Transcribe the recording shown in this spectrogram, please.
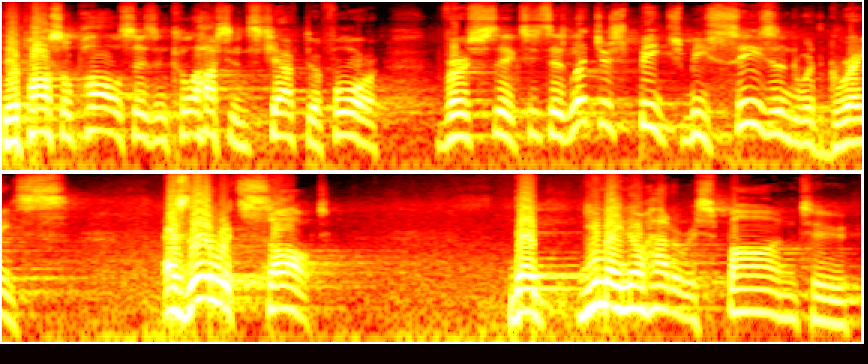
The Apostle Paul says in Colossians chapter 4, verse 6, he says, Let your speech be seasoned with grace, as though with salt, that you may know how to respond to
